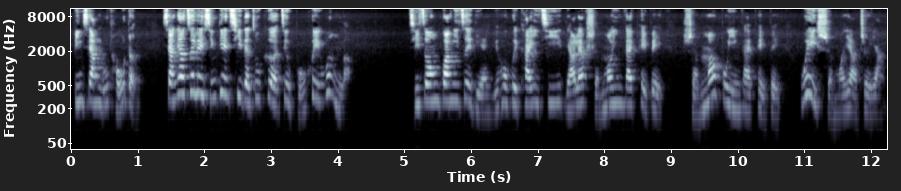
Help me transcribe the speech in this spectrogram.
冰箱、炉头等，想要这类型电器的租客就不会问了。其中关于这点，以后会开一期聊聊什么应该配备，什么不应该配备，为什么要这样。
